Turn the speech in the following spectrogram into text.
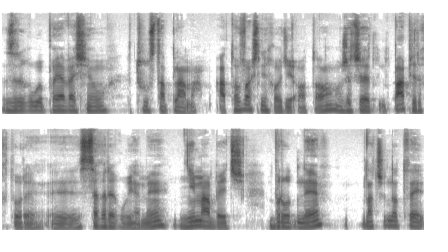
z reguły pojawia się tłusta plama. A to właśnie chodzi o to, że papier, który segregujemy, nie ma być brudny. Znaczy, no tutaj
